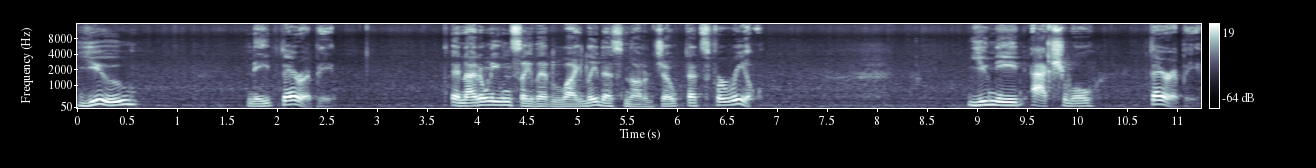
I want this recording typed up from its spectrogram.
You need therapy. And I don't even say that lightly, that's not a joke, that's for real you need actual therapy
